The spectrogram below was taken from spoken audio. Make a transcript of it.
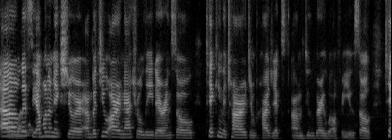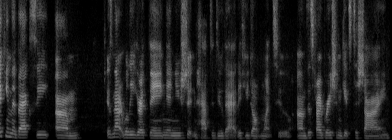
um. Let's see. I want to make sure. Um, but you are a natural leader, and so taking the charge and projects um, do very well for you. So taking the back seat um, is not really your thing, and you shouldn't have to do that if you don't want to. Um, this vibration gets to shine,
